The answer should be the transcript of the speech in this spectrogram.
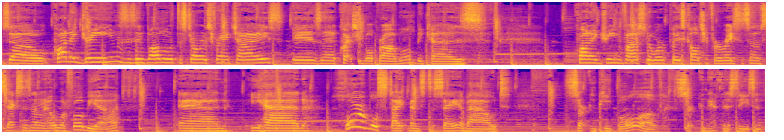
So, Quantic Dream's involvement with the Star Wars franchise is a questionable problem because Quantic Dream fostered a workplace culture for racism, sexism, and homophobia. And he had horrible statements to say about certain people of certain ethnicities and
